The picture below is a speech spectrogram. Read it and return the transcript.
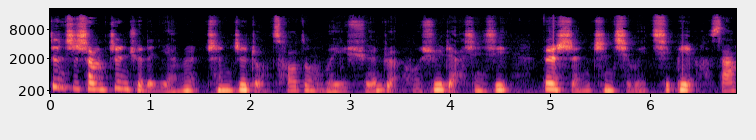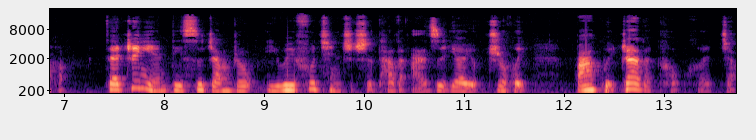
政治上正确的言论称这种操纵为旋转和虚假信息，但神称其为欺骗和撒谎。在箴言第四章中，一位父亲指示他的儿子要有智慧，把诡诈的口和狡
